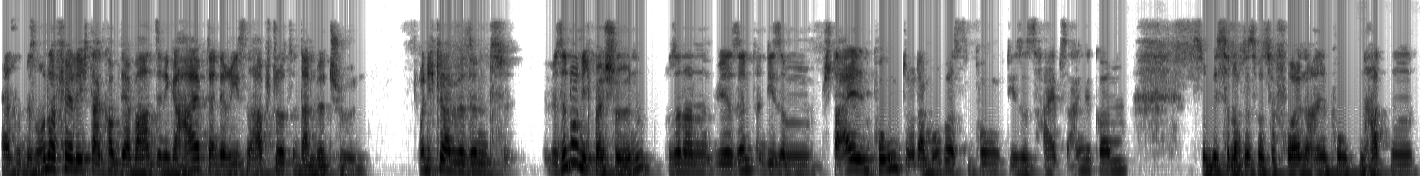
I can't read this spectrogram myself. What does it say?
erst ein bisschen unauffällig, dann kommt der wahnsinnige Hype, dann der Riesenabsturz und dann wird schön. Und ich glaube, wir sind, wir sind noch nicht bei schön, sondern wir sind an diesem steilen Punkt oder am obersten Punkt dieses Hypes angekommen. So ein bisschen noch das, was wir vorhin an allen Punkten hatten.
